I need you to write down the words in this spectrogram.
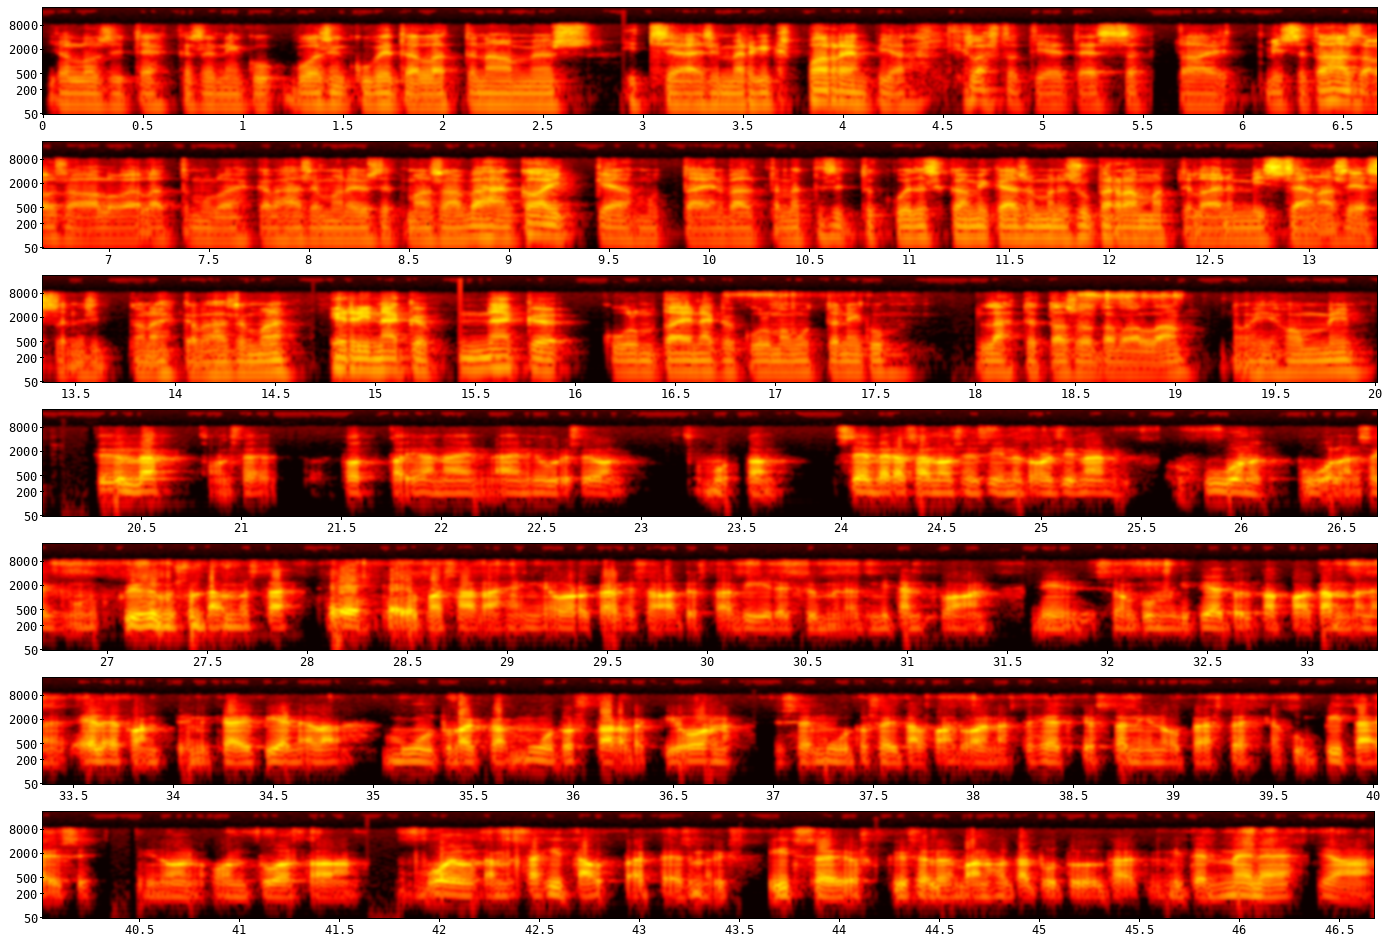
jolloin sitten ehkä se niin kuin voisin kuvitella, että nämä on myös itseä esimerkiksi parempia tilastotieteessä tai missä tahansa osa-alueella, että mulla on ehkä vähän semmoinen just, että mä saan vähän kaikkea, mutta en välttämättä sitten kuitenkaan mikään semmoinen superammattilainen missään asiassa, niin sitten on ehkä vähän semmoinen eri näkö, näkökulma, tai näkökulma, mutta niin kuin lähtötaso tavallaan noihin hommiin. Kyllä, on se totta, ihan näin, näin juuri se on, mutta sen verran sanoisin siinä, että on siinä huonot puolensa, kun kysymys on tämmöistä ehkä jopa sadan hengen organisaatiosta tai 50, mitä nyt vaan, niin se on kumminkin tietyllä tapaa tämmöinen elefantti, mikä ei pienellä muutu, vaikka muutostarvekin on, niin se muutos ei tapahdu aina sitä hetkestä niin nopeasti ehkä kuin pitäisi, niin on, on tuota, voi olla tämmöistä hitautta, että esimerkiksi itse, jos kyselen vanhoilta tutuilta, että miten menee, ja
